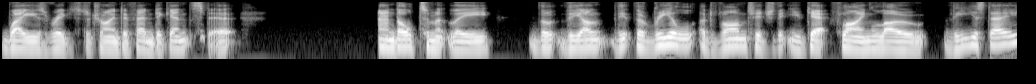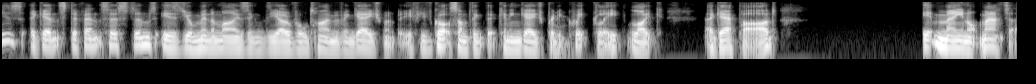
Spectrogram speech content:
ways rigged to try and defend against it. And ultimately, the the the, the real advantage that you get flying low these days against defense systems is you're minimizing the overall time of engagement. But if you've got something that can engage pretty quickly, like a Gepard, it may not matter.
